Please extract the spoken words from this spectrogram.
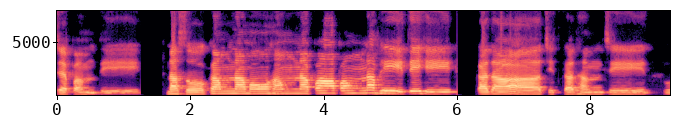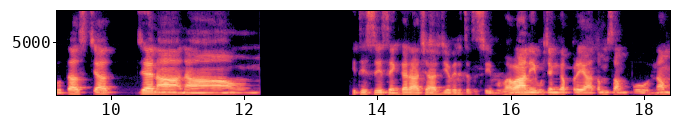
జపంతి न शोकं न मोहं न पापं न भीतिः कदाचित् कथञ्चित् कुतश्च जनानाम् इति श्रीशङ्कराचार्य विरचित श्री भवानी भुजङ्गप्रयातं सम्पूर्णम्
